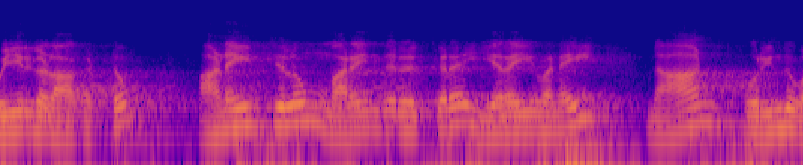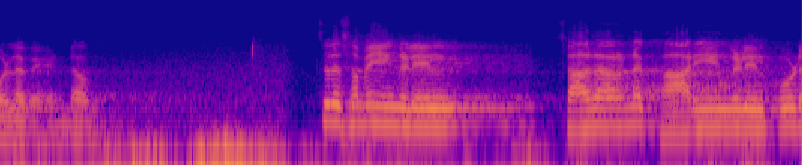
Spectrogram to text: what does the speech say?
உயிர்களாகட்டும் அனைத்திலும் மறைந்திருக்கிற இறைவனை நான் புரிந்து கொள்ள வேண்டும். சில சமயங்களில் சாதாரண காரியங்களில் கூட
